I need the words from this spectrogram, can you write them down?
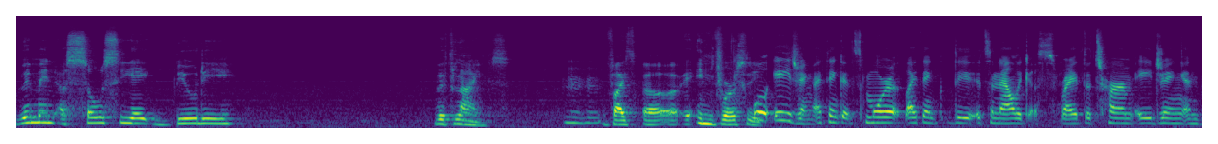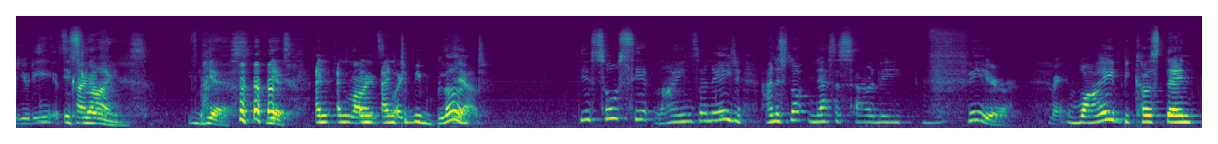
women associate beauty with lines. Mm-hmm. Vice uh, uh, inversely. well, aging. I think it's more. I think the it's analogous, right? The term aging and beauty. It's, it's kind of lines. yes, yes. And and, Lines, and, and like- to be blunt, yeah. They associate lines and aging. And it's not necessarily fear. Mm-hmm. right. Why? Because then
